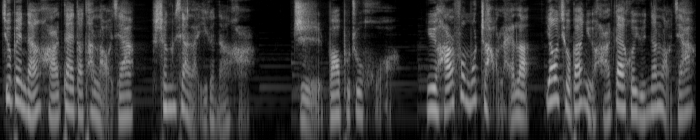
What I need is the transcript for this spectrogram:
就被男孩带到他老家生下了一个男孩。纸包不住火，女孩父母找来了，要求把女孩带回云南老家。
